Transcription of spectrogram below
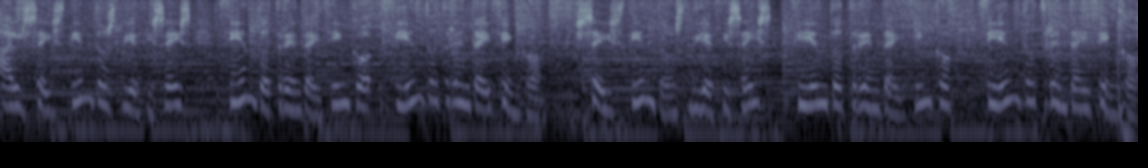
al 616-135-135. 616-135-135.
